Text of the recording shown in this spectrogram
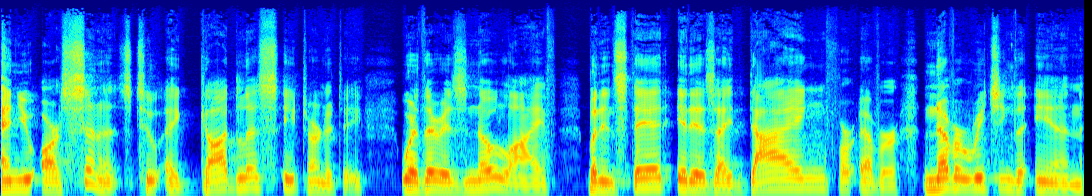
And you are sentenced to a godless eternity where there is no life but instead it is a dying forever, never reaching the end.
